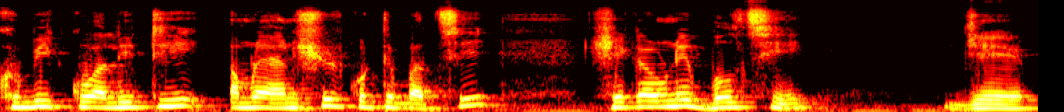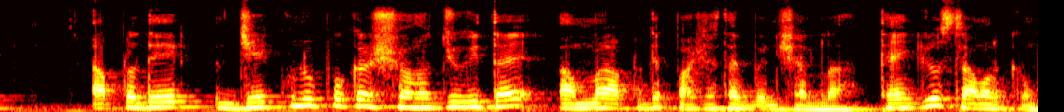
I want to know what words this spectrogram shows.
খুবই কোয়ালিটি আমরা অ্যানশিওর করতে পারছি, সে কারণে বলছি যে আপনাদের যে কোনো প্রকার সহযোগিতায় আমরা আপনাদের পাশে থাকব ইনশাল্লাহ থ্যাংক ইউ আসসালামু আলাইকুম।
